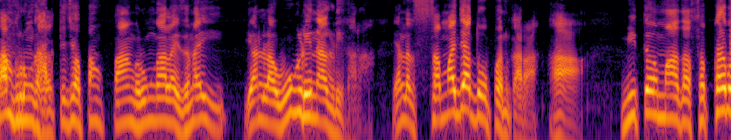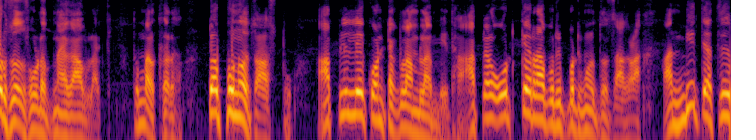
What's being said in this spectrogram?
पांघरून घाल त्याच्यावर पांग पांघरून घालायचं नाही. यांना उघडी नागडी करा. यांना समाजात ओपन करा. हा. मी तर माझा सबस्क्रायबर सुद्धा सोडत नाही गावला. की तुम्हाला खरं टपूनच असतो. आपल्याला कॉन्टॅक्ट लांब लांब येत आपल्याला ओटके राब रिपोर्ट मिळतो सगळा. आणि मी त्याचे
